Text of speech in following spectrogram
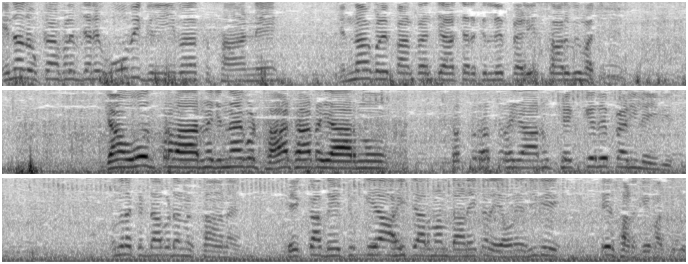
ਇਹਨਾਂ ਲੋਕਾਂ ਕੋਲੇ ਵਿਚਾਰੇ ਉਹ ਵੀ ਗਰੀਬ ਕਿਸਾਨ ਨੇ, ਜਿਨ੍ਹਾਂ ਕੋਲੇ ਪੰਜ ਪੰਜ ਚਾਰ ਚਾਰ ਕਿੱਲੇ ਪੈਲੀ, ਸਾਰ ਵੀ ਮੱਚ ਗਈ ਜਾਂ ਉਸ ਪਰਿਵਾਰ ਨੇ ਜਿਨ੍ਹਾਂ ਕੋਲ 68 ਹਜ਼ਾਰ ਨੂੰ 70 ਹਜ਼ਾਰ ਨੂੰ ਠੇਕੇ ਦੇ ਪੈਲੀ ਲਈ ਵੀ ਸੀ। ਉਹਨਾਂ ਦਾ ਕਿੱਡਾ ਵੱਡਾ ਨੁਕਸਾਨ ਹੈ। ਠੇਕਾ ਦੇ ਚੁੱਕੇ ਆ, ਆਹੀ ਚਾਰ ਮਨ ਦਾਣੇ ਘਰੇ ਆਉਣੇ ਸੀਗੇ, ਇਹ ਸੜ ਕੇ ਮੱਚ ਗਏ।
